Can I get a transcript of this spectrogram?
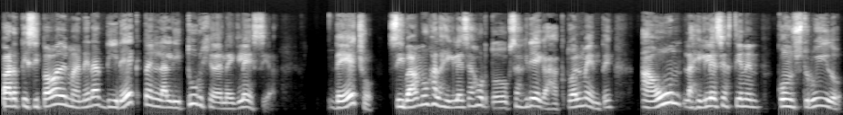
participaba de manera directa en la liturgia de la iglesia. De hecho, si vamos a las iglesias ortodoxas griegas actualmente, aún las iglesias tienen construido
